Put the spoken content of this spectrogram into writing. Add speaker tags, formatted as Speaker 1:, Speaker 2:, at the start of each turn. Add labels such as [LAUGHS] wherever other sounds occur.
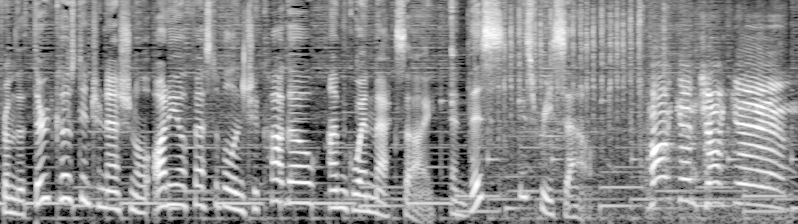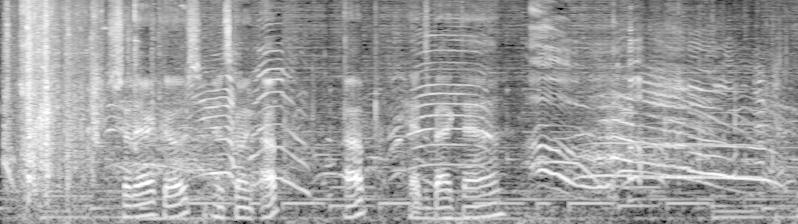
Speaker 1: From the Third Coast International Audio Festival in Chicago, I'm Gwen Macsai, and this is Resound.
Speaker 2: Pumpkin Chunkin!
Speaker 3: So there it goes, and it's going up, up, heads back down.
